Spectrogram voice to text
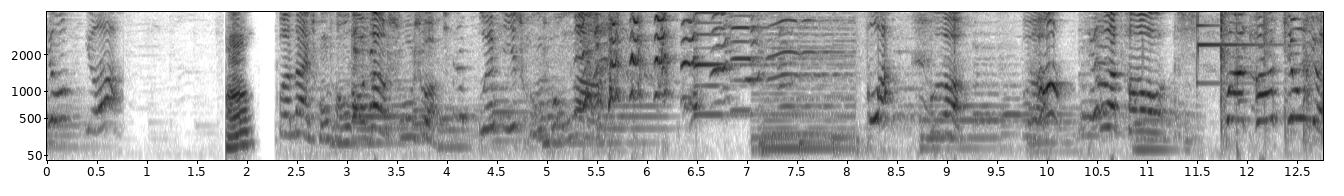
汹涌。啊！破难重重，宝藏叔叔，这是波西重重啊！波波波波涛波涛汹涌。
